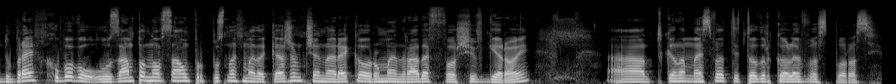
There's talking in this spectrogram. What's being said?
Добре, хубаво. Лозан Панов само пропуснахме да кажем, че е нарекал Румен Радев фалшив герой. А, тук намесват и Тодор Колев в спора си.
